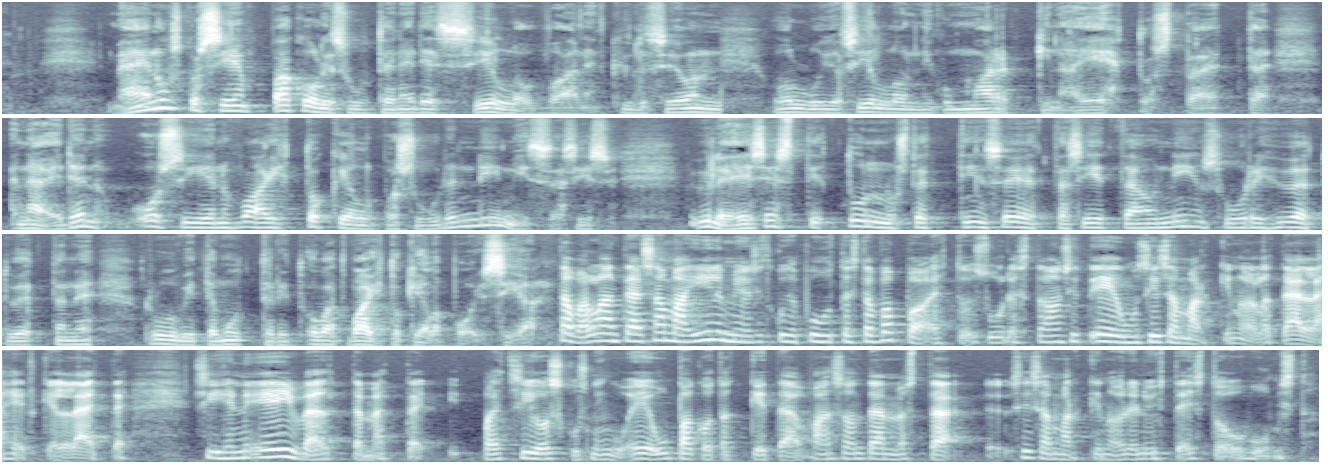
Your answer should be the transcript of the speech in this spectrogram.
Mä en usko siihen pakollisuuteen edes silloin, vaan että kyllä se on ollut jo silloin niin kuin markkinaehtosta, että näiden osien vaihtokelpoisuuden nimissä, siis yleisesti tunnustettiin se, että siitä on niin suuri hyöty, että ne ruuvit ja mutterit ovat vaihtokelpoisia. Tavallaan tämä sama ilmiö, sit kun puhut tästä vapaaehtoisuudesta, on sitten EUn sisämarkkinoilla tällä hetkellä, että siihen ei välttämättä, paitsi joskus niin kuin EU pakota ketään, vaan se on tämmöistä sisämarkkinoiden yhteistouhuumista.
